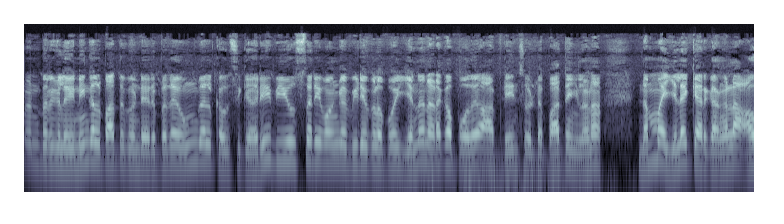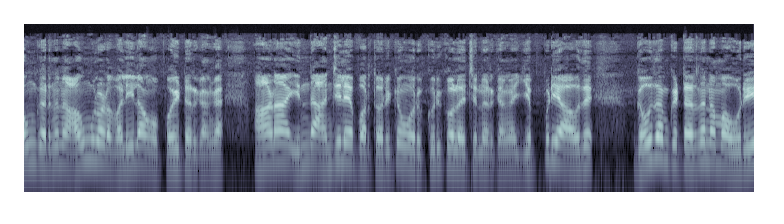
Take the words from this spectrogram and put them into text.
நண்பர்களே நீங்கள் பார்த்து கொண்டு இருப்பது உங்கள் கௌசிகா ரிவ்யூ சரி வாங்க வீடியோக்குள்ளே போய் என்ன நடக்க போகுது அப்படின்னு சொல்லிட்டு பார்த்தீங்களன்னா நம்ம இலக்கியா இருக்காங்கல்ல அவங்க இருந்து அவங்களோட வழியில் அவங்க போயிட்டு இருக்காங்க. ஆனால் இந்த அஞ்சலியை பொறுத்த வரைக்கும் ஒரு குறிக்கோள் வச்சுன்னு இருக்காங்க. எப்படியாவது கௌதம் கிட்ட இருந்து நம்ம ஒரே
